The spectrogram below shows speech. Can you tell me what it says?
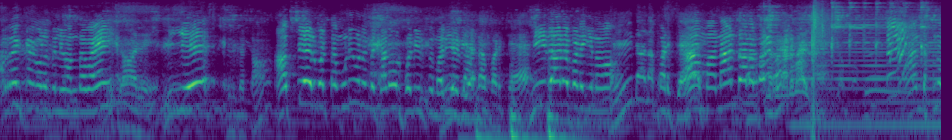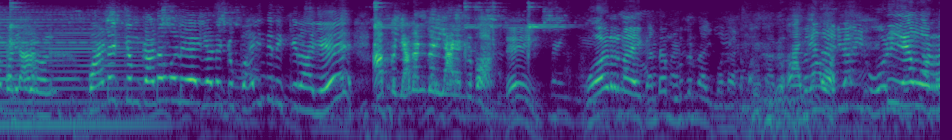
அரக்க குலத்துல வந்தவன்? நீயே இருக்கட்டும். அப்பேற்பட்ட முனிவன் இந்த கடவுள் பண்ணிருக்கு மரியாதை படிச்ச? நீ தானே படிக்கணும். நீ தானே படிச்ச? ஆமா நான் தானே படிக்கணும் நான் தானே படிக்கிறவன். படைக்கும் கடவுளே எனக்கு பயந்து நிற்கிறாயே. அப்ப எவன் என்று போ? டேய் ஓடுற நாய் கண்டா முடுக்க நாய் கொண்டாட்டமா ஓடி ஏன் ஓடுற?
